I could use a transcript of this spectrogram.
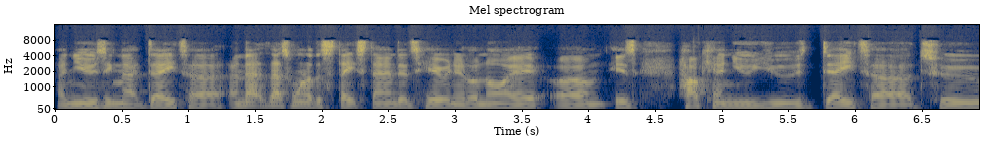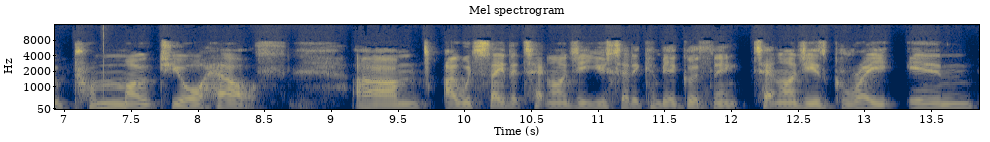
and using that data. And that, that's one of the state standards here in Illinois um, is how can you use data to promote your health? Um, I would say that technology, you said it can be a good thing. Technology is great in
